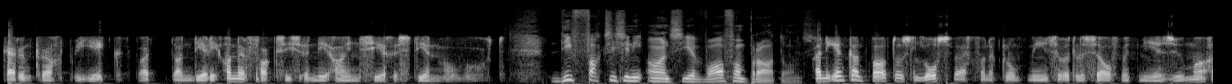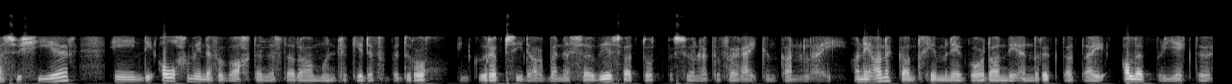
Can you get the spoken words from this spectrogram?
kernkragprojek wat dan deur die ander faksies in die ANC gesteun wil word. Die faksies in die ANC, waarvan praat ons? Aan die een kant praat ons losweg van 'n klomp mense wat hulle self met meneer Zuma assosieer en die algemene verwagting is dat daar moontlikhede vir bedrog en korrupsie daar binne sou wees wat tot persoonlike verryking kan lei. Aan die ander kant gee meneer Gordhan die indruk dat hy alle projekte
